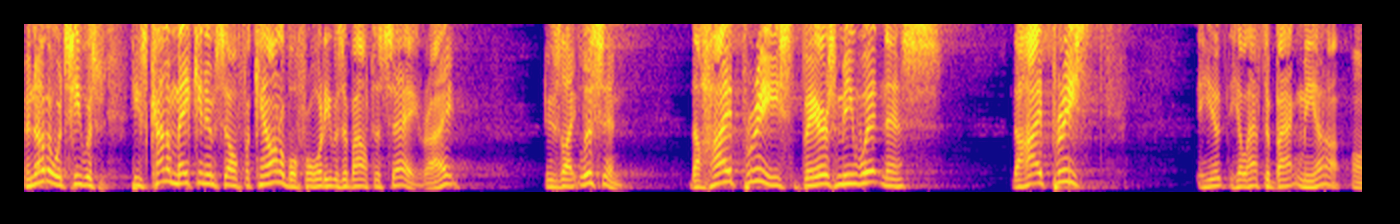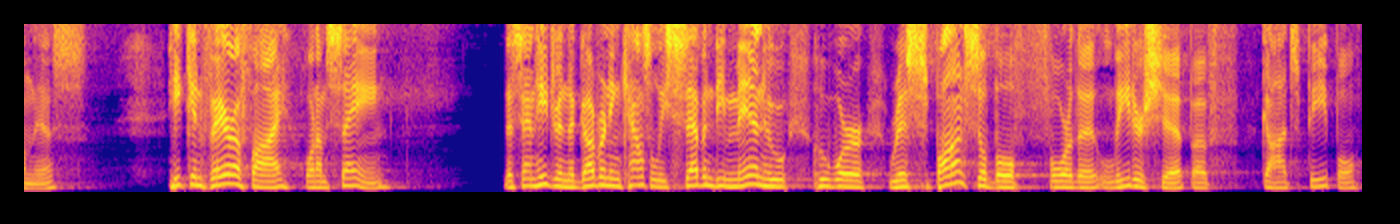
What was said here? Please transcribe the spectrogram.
In other words, he was, he was kind of making himself accountable for what he was about to say, right? He was like, listen, the high priest bears me witness. The high priest, he'll, he'll have to back me up on this. He can verify what I'm saying the Sanhedrin, the governing council, these 70 men who, who were responsible for the leadership of God's people.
